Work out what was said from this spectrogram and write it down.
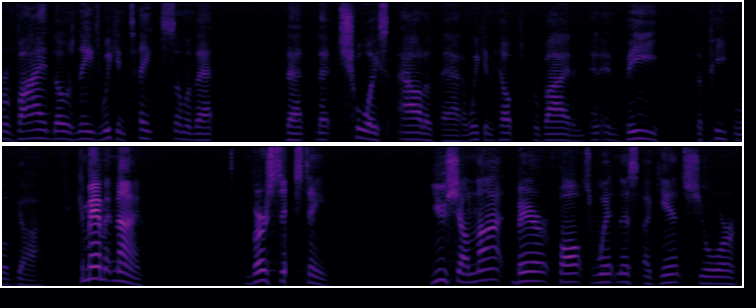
provide those needs, we can take some of that that, that choice out of that, and we can help to provide and, and, and be the people of God. Commandment 9, verse 16. You shall not bear false witness against your,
